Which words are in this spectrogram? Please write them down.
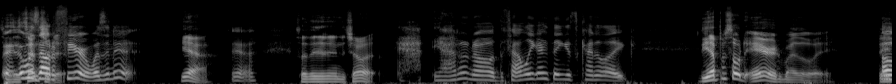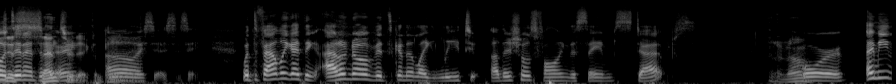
So it was out of it. fear, wasn't it? Yeah, Yeah, so they didn't show it. yeah. I don't know. The Family Guy thing is kind of like The episode aired, by the way. They oh, it did end up censored it completely. Oh, I see, I see, I see. With the Family Guy thing, I don't know if it's gonna like lead to other shows following the same steps, I don't know. or I mean,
